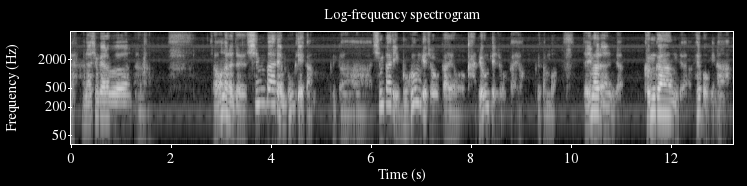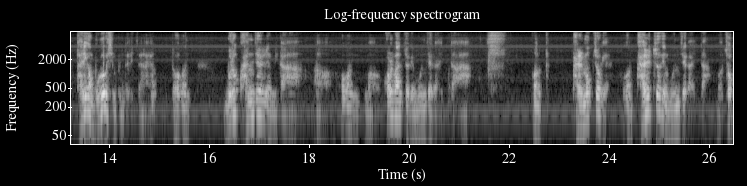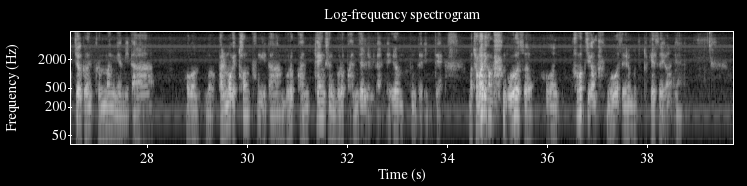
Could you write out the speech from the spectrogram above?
네, 안녕하십니까 여러분. 어, 자 오늘은 이제 신발의 무게감 그러니까 아, 신발이 무거운 게 좋을까요? 가벼운 게 좋을까요? 그러니까 뭐 이 말은 이제 건강 이제 회복이나 다리가 무거우신 분들 있잖아요. 또 혹은 무릎 관절염이다 어, 혹은 뭐 골반 쪽에 문제가 있다. 혹은 발목 쪽에 혹은 발 쪽에 문제가 있다. 뭐 족저 근막염이다 혹은 뭐 발목에 통풍이다 무릎 관 퇴행성 무릎 관절염이다 이런 분들인데 뭐 종아리가 막 무거워서 혹은 허벅지가 막 무거워서 이런 분들도 계세요. 예.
